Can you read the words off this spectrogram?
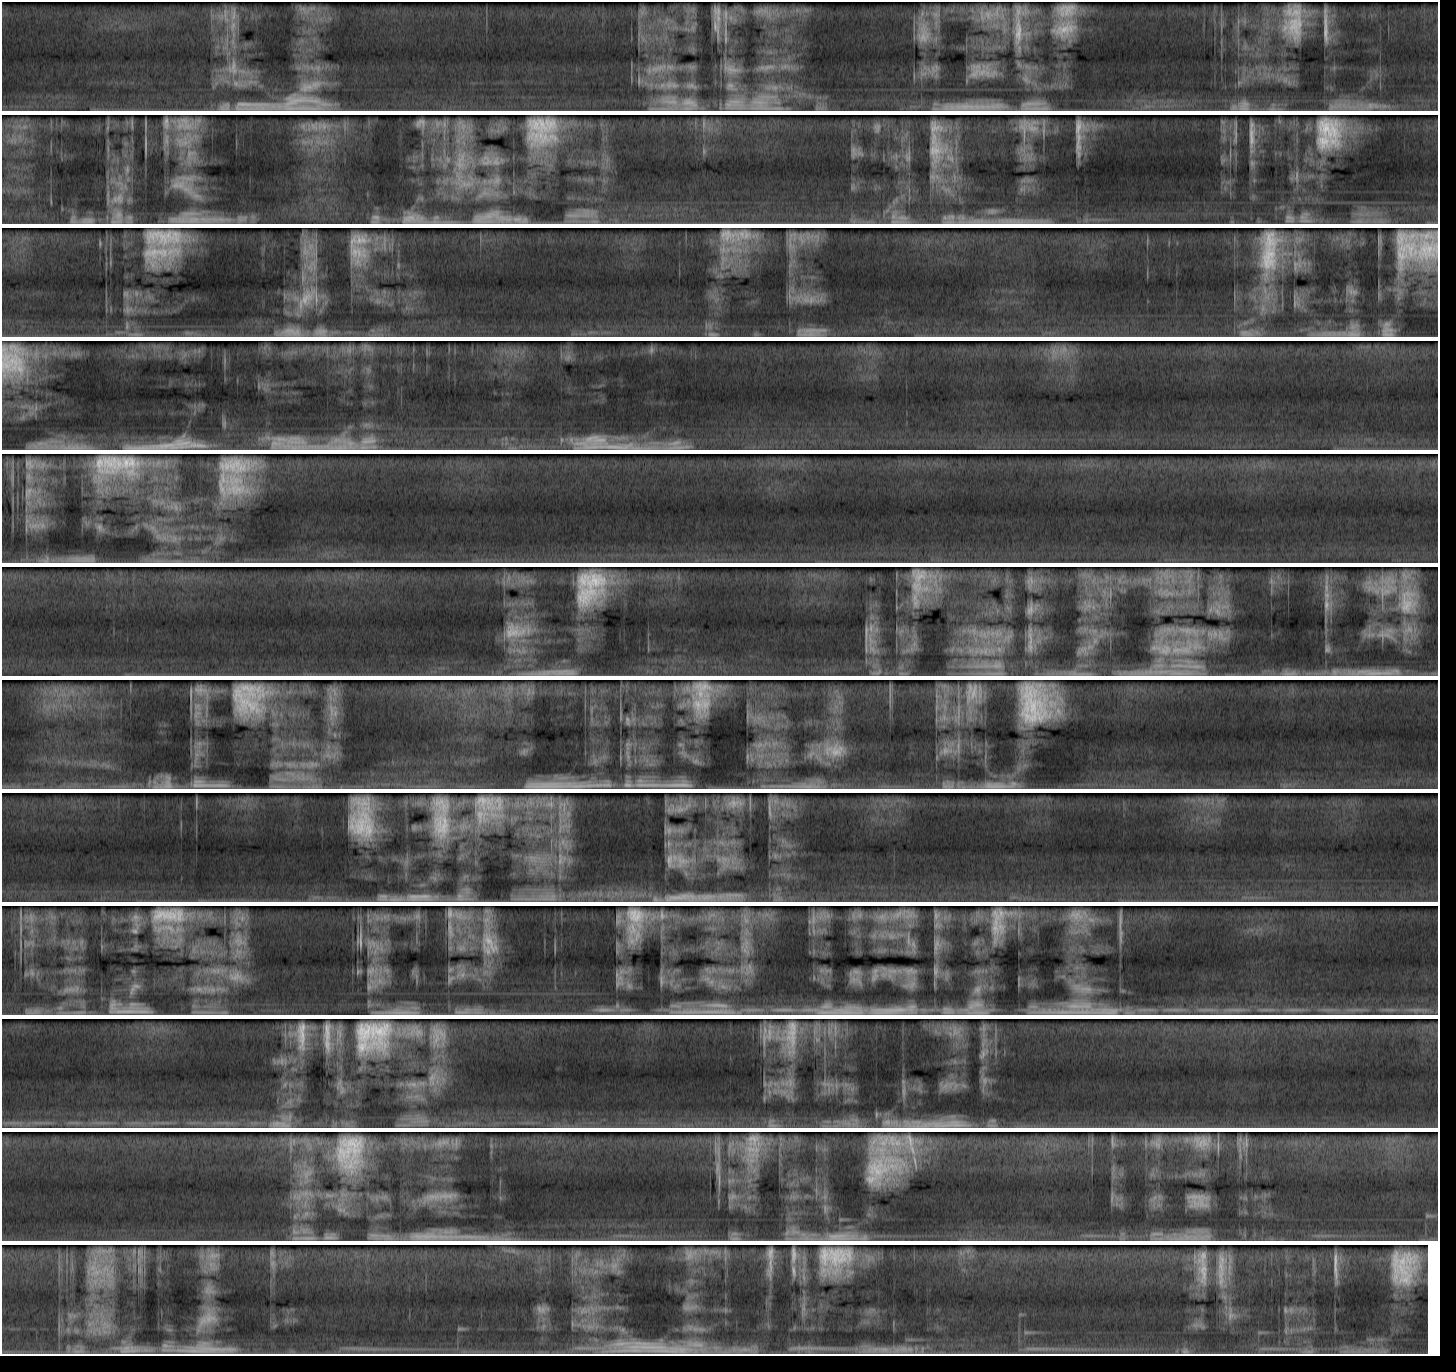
Pero igual, cada trabajo que en ellas les estoy compartiendo lo puedes realizar en cualquier momento que tu corazón así lo requiera. Así que Busca una posición muy cómoda o cómodo que iniciamos. Vamos a pasar a imaginar, intuir o pensar en una gran escáner de luz su luz va a ser violeta. Y va a comenzar a emitir, a escanear. Y a medida que va escaneando nuestro ser desde la coronilla va disolviendo esta luz que penetra profundamente cada una de nuestras células, nuestros átomos.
